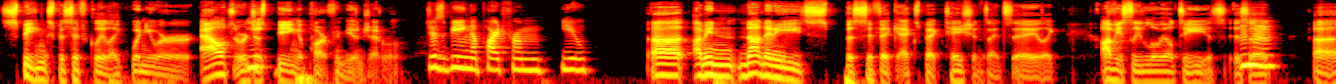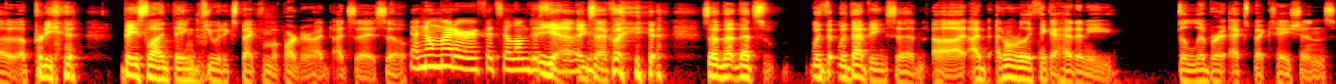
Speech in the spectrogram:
Speaking specifically, like when you were out, or Ye- just being apart from you in general. Just being apart from you. Uh, I mean, not any specific expectations. I'd say, like, obviously, loyalty is is Mhm. a a, a pretty baseline thing that you would expect from a partner. I'd, I'd say so. Yeah, no matter if it's a long distance. Yeah, exactly. so that that's with with that being said, uh, I I don't really think I had any deliberate expectations.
